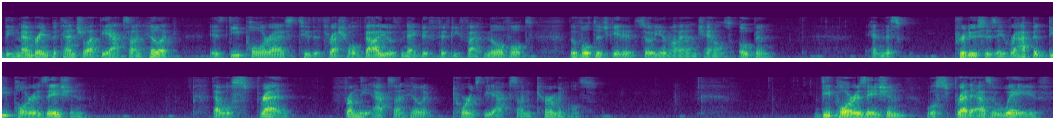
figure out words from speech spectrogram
the membrane potential at the axon hillock is depolarized to the threshold value of negative 55 millivolts, the voltage-gated sodium ion channels open, and this produces a rapid depolarization that will spread from the axon hillock towards the axon terminals. Depolarization will spread as a wave,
